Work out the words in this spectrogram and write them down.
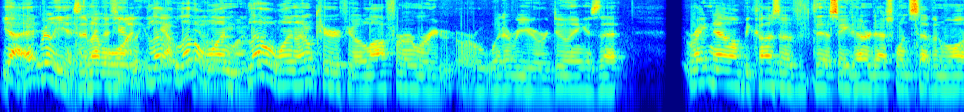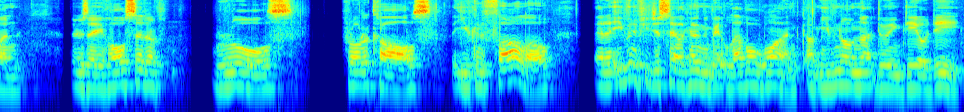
Yeah, it really is. I Level if you- one, Level, yeah. level Yeah, level one. one. Level one. I don't care if you're a law firm or or whatever you are doing. Is that right now because of this 800-171, there's a whole set of rules, protocols that you can follow. And even if you just say, okay, I'm going to be at level one, um, even though I'm not doing DoD,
